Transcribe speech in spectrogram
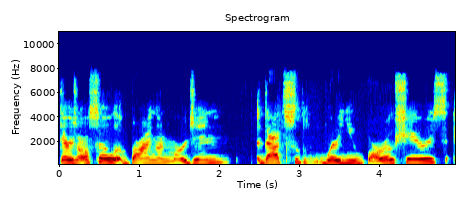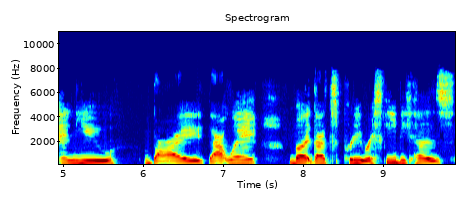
There's also buying on margin. That's where you borrow shares and you buy that way, but that's pretty risky because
